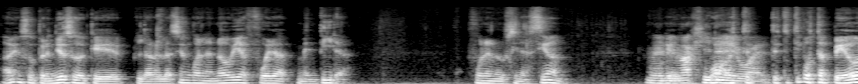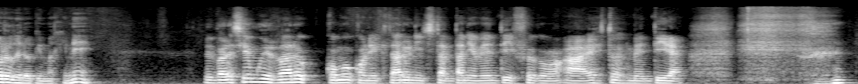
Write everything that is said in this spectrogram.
A mí me sorprendió eso de que la relación con la novia fuera mentira. Fue una alucinación. Me lo imaginé "Wow, este- igual. Este, tipo está peor de lo que imaginé. Me pareció muy raro cómo conectaron instantáneamente y fue como, ah, esto es mentira.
